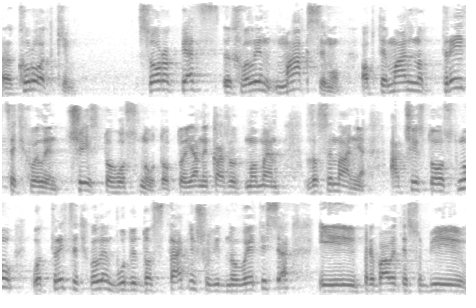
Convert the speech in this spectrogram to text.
е, коротким. 45 хвилин максимум, оптимально 30 хвилин чистого сну. Тобто я не кажу в момент засинання, а чистого сну, от 30 хвилин буде достатньо, щоб відновитися і прибавити собі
